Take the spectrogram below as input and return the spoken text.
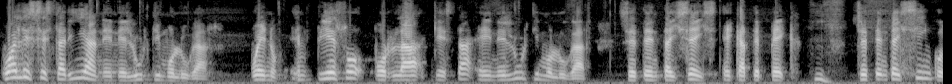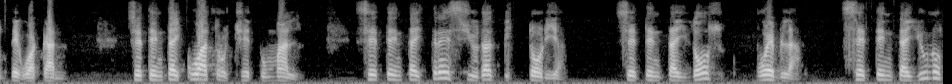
¿Cuáles estarían en el último lugar? Bueno, empiezo por la que está en el último lugar, 76, Ecatepec, 75, Tehuacán, 74, Chetumal, 73, Ciudad Victoria, 72 Puebla, 71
